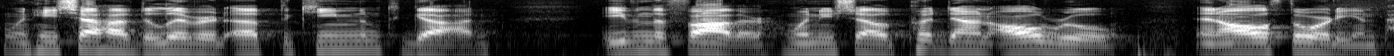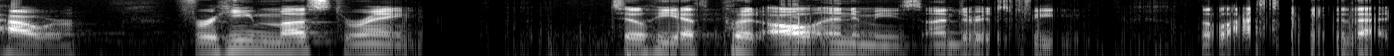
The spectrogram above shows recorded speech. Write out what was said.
when he shall have delivered up the kingdom to God, even the Father, when he shall put down all rule and all authority and power. For he must reign till he hath put all enemies under his feet. The last of that,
